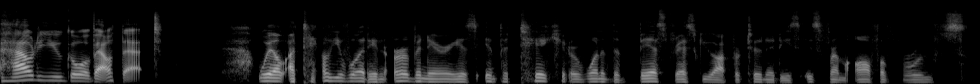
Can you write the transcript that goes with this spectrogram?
how do you go about that? Well, I tell you what, in urban areas in particular, one of the best rescue opportunities is from off of roofs.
